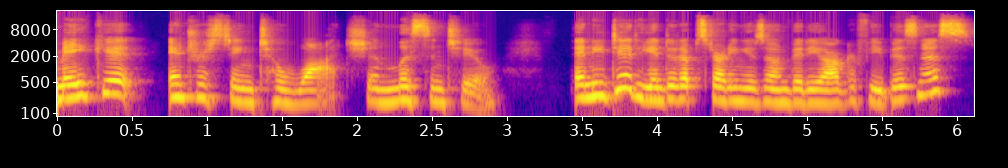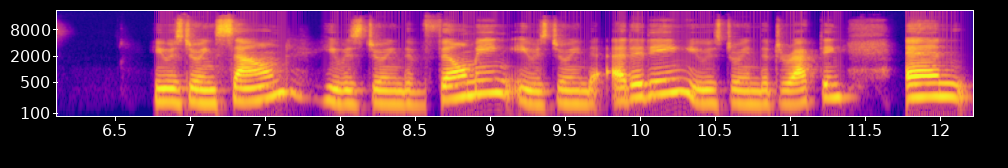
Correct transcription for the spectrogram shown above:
make it interesting to watch and listen to. And he did. He ended up starting his own videography business. He was doing sound, he was doing the filming, he was doing the editing, he was doing the directing. And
